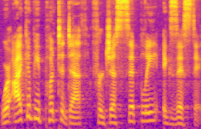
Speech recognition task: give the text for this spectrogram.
where I could be put to death for just simply existing.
